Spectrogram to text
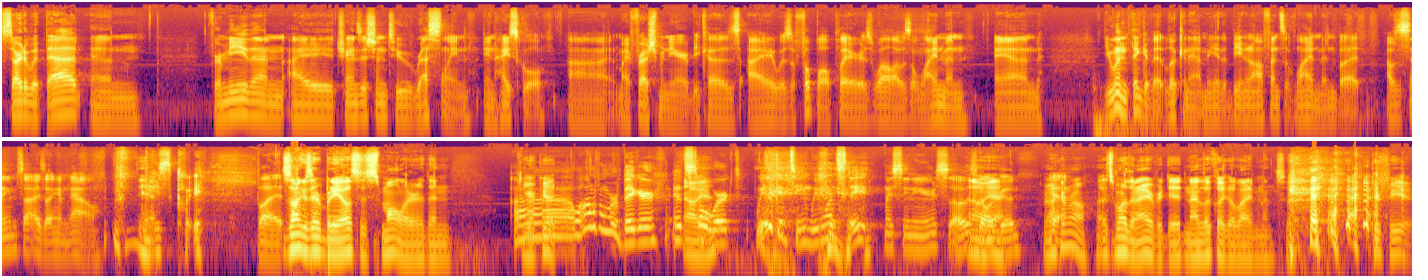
started with that and for me then i transitioned to wrestling in high school uh, my freshman year because i was a football player as well i was a lineman and you wouldn't think of it looking at me that being an offensive lineman but i was the same size i am now Yeah. basically but As long as everybody else is smaller, then you're good. uh, a lot of them were bigger it Oh, still yeah? worked we had a good team we won state my senior year so it was oh, all yeah. good Rock Yeah. and roll. That's more than I ever did, and I look like a lineman. So good for you.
